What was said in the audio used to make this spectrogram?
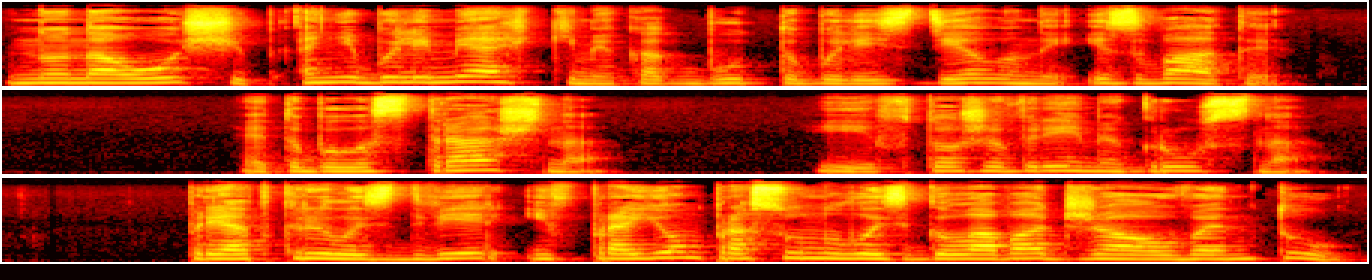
но на ощупь они были мягкими, как будто были сделаны из ваты. Это было страшно и в то же время грустно. Приоткрылась дверь, и в проем просунулась голова Джао Венту.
